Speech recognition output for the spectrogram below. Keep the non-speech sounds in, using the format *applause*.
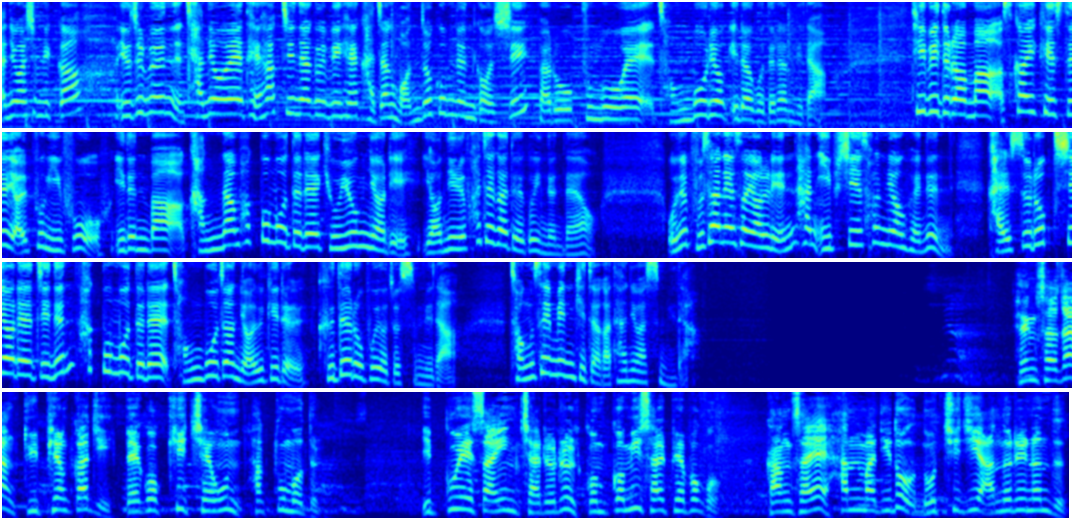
안녕하십니까? 요즘은 자녀의 대학 진학을 위해 가장 먼저 꼽는 것이 바로 부모의 정보력이라고들 합니다. TV 드라마 스카이캐슬 열풍 이후 이른바 강남 학부모들의 교육열이 연일 화제가 되고 있는데요. 오늘 부산에서 열린 한 입시 설명회는 갈수록 치열해지는 학부모들의 정보전 열기를 그대로 보여줬습니다. 정세민 기자가 다녀왔습니다. 행사장 뒤편까지 빼곡히 채운 학부모들. 입구에 쌓인 자료를 꼼꼼히 살펴보고 강사의 한마디도 놓치지 않으려는 듯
